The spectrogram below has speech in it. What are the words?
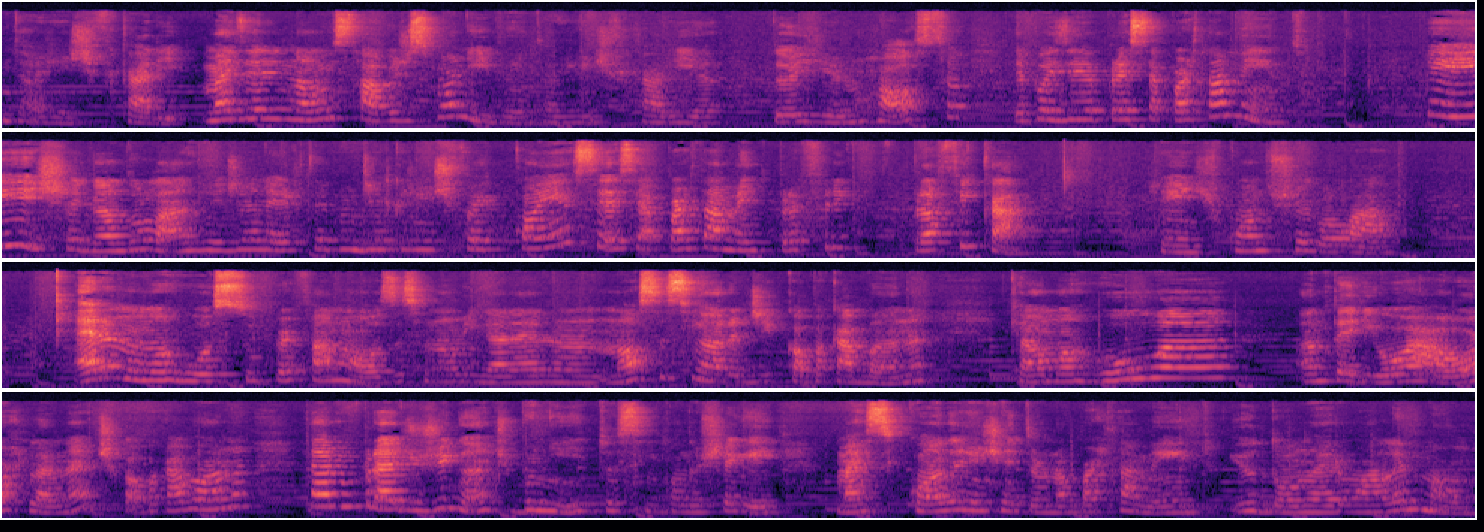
Então a gente ficaria. Mas ele não estava disponível, então a gente ficaria dois dias no hostel, depois ia para esse apartamento. E chegando lá no Rio de Janeiro, teve um dia que a gente foi conhecer esse apartamento pra, pra ficar. Gente, quando chegou lá, era numa rua super famosa, se eu não me engano, era Nossa Senhora de Copacabana, que é uma rua anterior à Orla, né, de Copacabana. Era um prédio gigante, bonito, assim, quando eu cheguei. Mas quando a gente entrou no apartamento, e o dono era um alemão.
